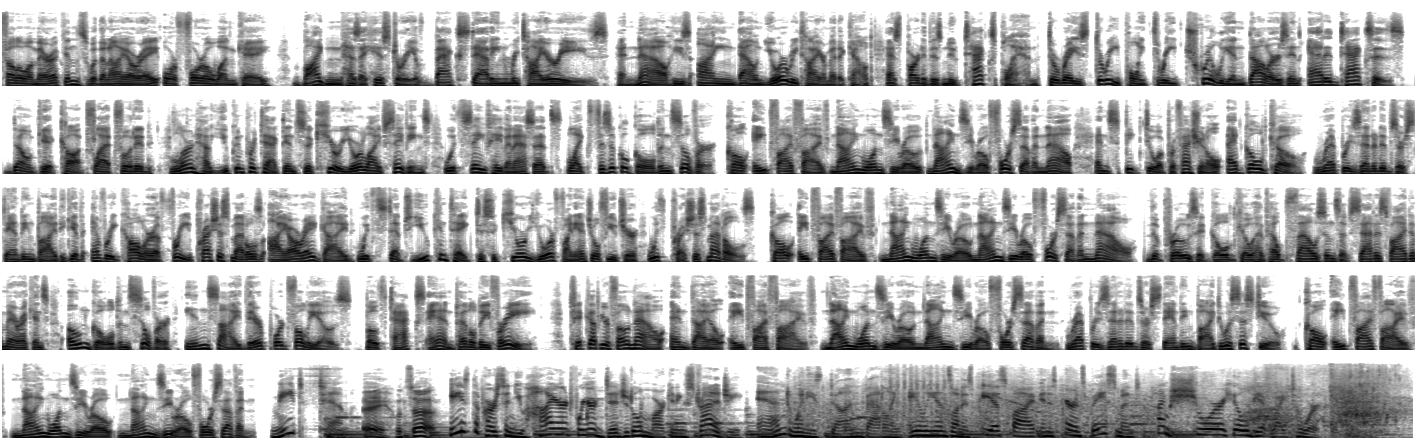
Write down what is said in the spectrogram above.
Fellow Americans with an IRA or 401k, Biden has a history of backstabbing retirees. And now he's eyeing down your retirement account as part of his new tax plan to raise $3.3 trillion in added taxes. Don't get caught flat footed. Learn how you can protect and secure your life savings with safe haven assets like physical gold and silver. Call 855 910 9047 now and speak to a professional at Goldco. Representatives are standing by to give every caller a free precious metals IRA guide with steps you can take to secure your financial future with precious metals. Call 855 910 9047 now. The pros at Goldco have helped thousands of satisfied Americans own gold and silver inside their portfolios, both tax and penalty free. Pick up your phone now and dial 855 910 9047. Representatives are standing by to assist you. Call 855 910 9047. Meet Tim. Hey, what's up? He's the person you hired for your digital marketing strategy. And when he's done battling aliens on his PS5 in his parents' basement, I'm sure he'll get right to work.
